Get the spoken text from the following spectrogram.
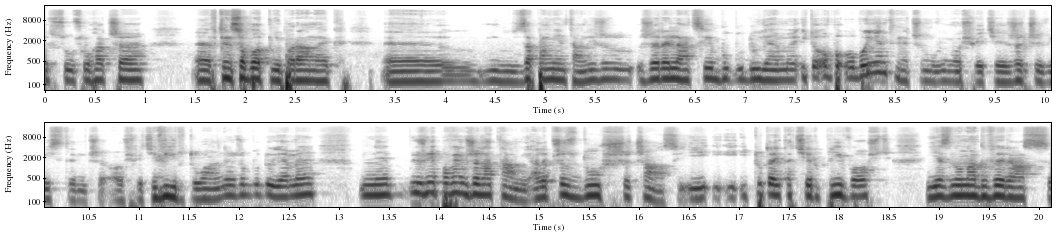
e, słuchacze w ten sobotni poranek E, zapamiętali, że, że relacje budujemy i to obojętnie, czy mówimy o świecie rzeczywistym, czy o świecie wirtualnym, że budujemy, już nie powiem, że latami, ale przez dłuższy czas. I, i, i tutaj ta cierpliwość jest no nad wyraz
